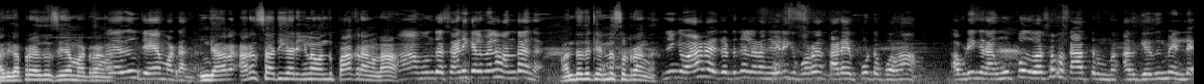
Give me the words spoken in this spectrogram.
அதுக்கப்புறம் எதுவும் செய்ய மாட்றாங்க? எதுவும் செய்ய மாட்டாங்க. இங்கே அர அரசு அதிகாரிகள்லாம் வந்து பார்க்குறாங்களா ஆ முந்த சனிக்கிழமையெல்லாம் வந்தாங்க. வந்ததுக்கு என்ன சொல்கிறாங்க நீங்கள் வாடகை கட்டுங்க இல்லை நாங்கள் இடிக்க போகிறோம் கடையை பூட்ட போகிறோம் அப்படிங்கிறாங்க. முப்பது வருஷமாக காத்திருந்தோம். அதுக்கு எதுவுமே இல்லை.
